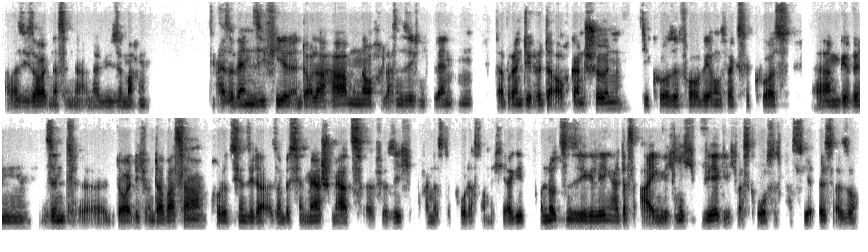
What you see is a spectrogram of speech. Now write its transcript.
aber Sie sollten das in der Analyse machen. Also wenn Sie viel in Dollar haben noch, lassen Sie sich nicht blenden. Da brennt die Hütte auch ganz schön. Die Kurse vor Währungswechselkurs ähm, gewinnen, sind äh, deutlich unter Wasser, produzieren sie da also ein bisschen mehr Schmerz äh, für sich, wenn das Depot das noch nicht hergibt. Und nutzen sie die Gelegenheit, dass eigentlich nicht wirklich was Großes passiert ist. Also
